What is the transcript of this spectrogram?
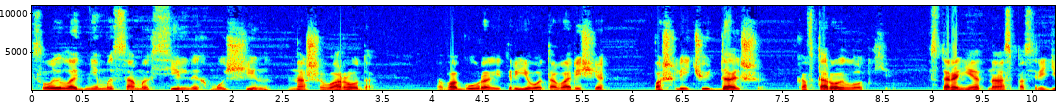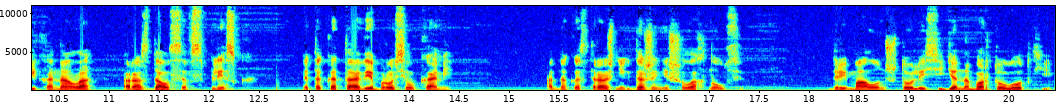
слыл одним из самых сильных мужчин нашего рода. Вагура и три его товарища пошли чуть дальше, ко второй лодке. В стороне от нас, посреди канала, раздался всплеск. Это Катави бросил камень. Однако стражник даже не шелохнулся. Дремал он, что ли, сидя на борту лодки.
